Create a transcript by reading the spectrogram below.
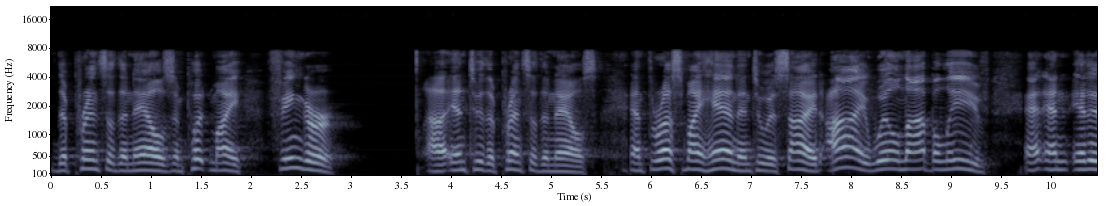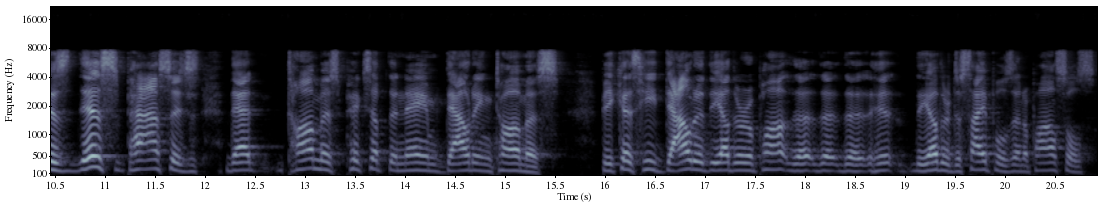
the prints of the nails, and put my finger uh, into the prints of the nails, and thrust my hand into his side, I will not believe. And, and it is this passage that Thomas picks up the name Doubting Thomas because he doubted the other, the, the, the, the other disciples and apostles.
